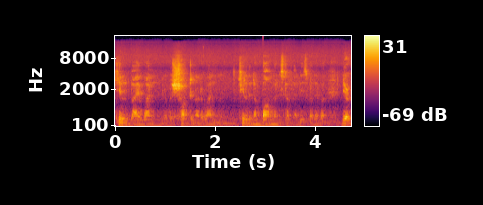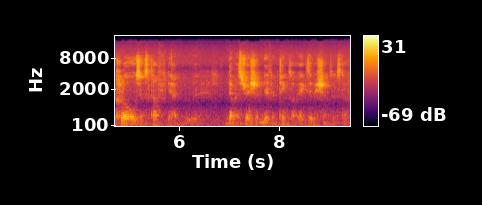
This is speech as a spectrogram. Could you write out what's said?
killed by one, they were shot, another one killed in a bomb and stuff like this, whatever. Their clothes and stuff, they had demonstration, different things of exhibitions and stuff.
